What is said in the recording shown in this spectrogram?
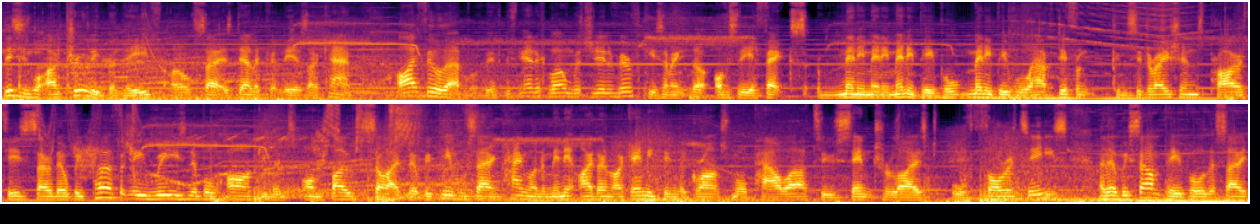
This is what I truly believe. I'll say it as delicately as I can. I feel that if well which is something that obviously affects many, many, many people. Many people will have different considerations, priorities, so there'll be perfectly reasonable arguments on both sides. There'll be people saying, hang on a minute, I don't like anything that grants more power to centralised authorities. And there'll be some people that say,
